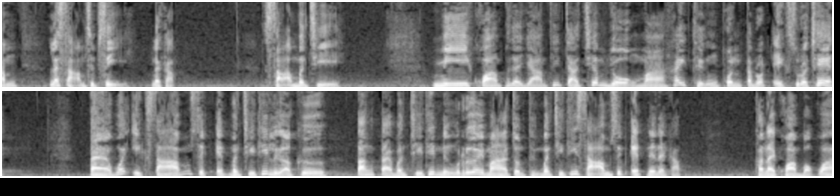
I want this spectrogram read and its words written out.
33 และ 34 นะครับ 3 บัญชี มีความพยายามที่จะเชื่อมโยงมาให้ถึงพลตำรวจเอกสุรเชษฐ์ แต่ว่าอีก 31 บัญชีที่เหลือคือตั้งแต่บัญชีที่ 1 เรื่อยมาจนถึงบัญชีที่ 31เนี่ยนะครับทนายความบอกว่า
